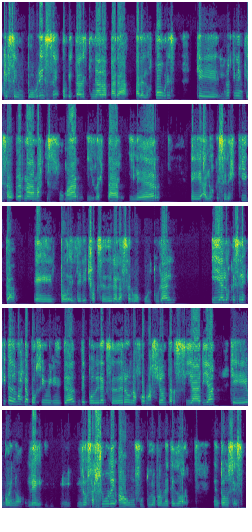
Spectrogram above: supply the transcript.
que se empobrece porque está destinada para, para los pobres, que no tienen que saber nada más que sumar y restar y leer, eh, a los que se les quita eh, el derecho a acceder al acervo cultural, y a los que se les quita además la posibilidad de poder acceder a una formación terciaria que, bueno, le, los ayude a un futuro prometedor. Entonces,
